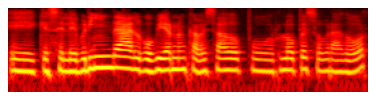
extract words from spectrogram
eh, que se le brinda al gobierno encabezado por López Obrador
